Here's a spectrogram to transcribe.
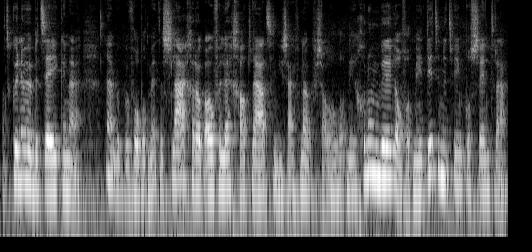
Wat kunnen we betekenen? Nou, heb ik bijvoorbeeld met een slager ook overleg gehad laatst. En die zei van nou, ik zou wel wat meer groen willen of wat meer dit in het winkelcentra.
